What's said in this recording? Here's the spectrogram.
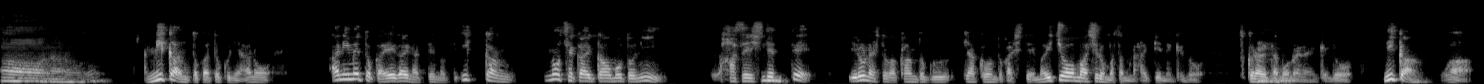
ああ、なるほど。2巻とか特にあの、アニメとか映画になってるのって1巻の世界観をもとに派生してって、いろんな人が監督、脚本とかして、まあ一応、まあ白間さんも入ってんねんけど、作られたものやないけど、2巻は、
